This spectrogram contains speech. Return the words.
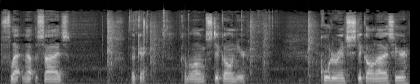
Flatten out the sides. Okay. Come along, stick on your quarter inch stick on eyes here.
